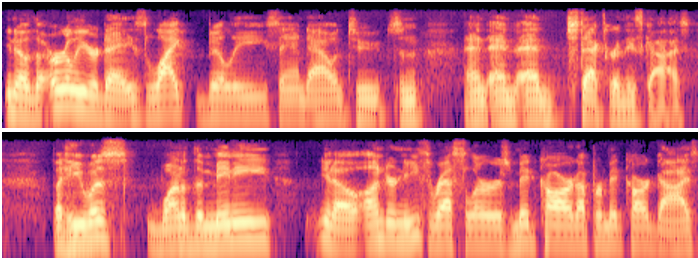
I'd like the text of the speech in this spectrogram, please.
you know the earlier days, like Billy Sandow and Toots and and and and Stecher and these guys. But he was one of the many you know underneath wrestlers, mid card, upper mid card guys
